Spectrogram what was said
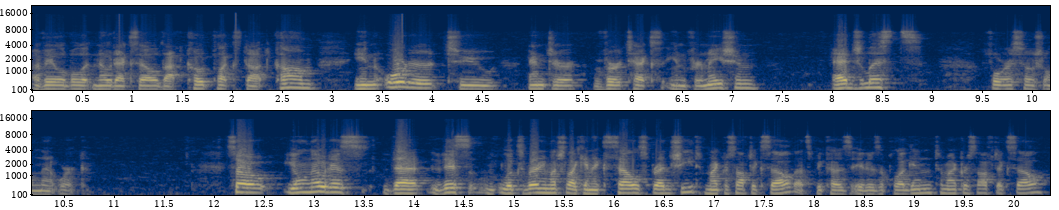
available at nodexl.codeplex.com, in order to enter vertex information, edge lists for a social network. So you'll notice that this looks very much like an Excel spreadsheet, Microsoft Excel. That's because it is a plugin to Microsoft Excel.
